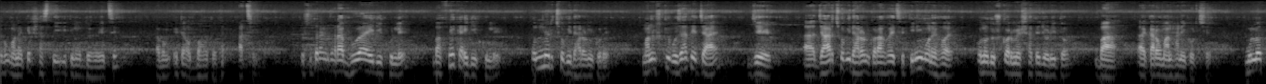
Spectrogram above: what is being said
এবং অনেকের শাস্তি ইতিমধ্যে হয়েছে এবং এটা অব্যাহত আছে। তো সুতরাং যারা ভুয়া আইডি খুলে বা ফেক আইডি খুলে অন্যের ছবি ধারণ করে। মানুষকে বোঝাতে চায় যে যার ছবি ধারণ করা হয়েছে তিনি মনে হয় কোনো দুষ্কর্মের সাথে জড়িত বা কারও মানহানি করছে। মূলত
